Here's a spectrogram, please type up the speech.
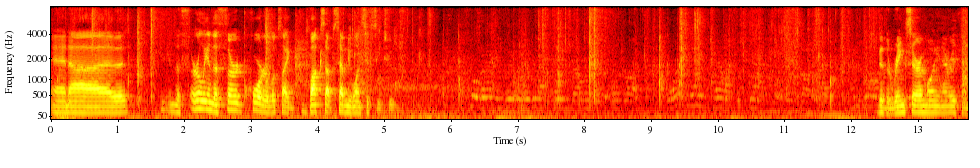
And uh, in the early in the third quarter, looks like Bucks up 71-62. Did the ring ceremony and everything.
